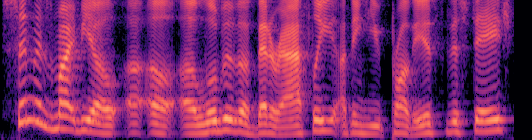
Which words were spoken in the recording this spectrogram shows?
Simmons might be a, a, a little bit of a better athlete. I think he probably is at this stage.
